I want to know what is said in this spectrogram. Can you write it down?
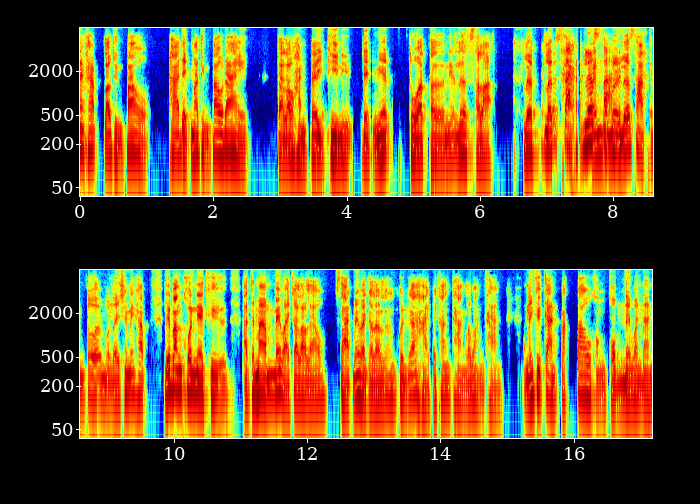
นะครับ เราถึงเป้าพาเด็กมาถึงเป้าได้ แต่เราหันไปอีกทีนี่เด็กเนี่ยตัวเตอร์เนี่ยเลือดสลัดเลือดเลือดสาดเลือดเต็มหมสาดดเลยเลือดสาดเต็มตัวไปหมดเลยใช่ไหมครับ หรือบางคนเนี่ยคืออาจจะมาไม่ไหวกับเราแล้วสาดไม่ไหวกับเราแล้วบางคนก็หายไปข้างทางระหว่างทางอันนั้นคือการปักเป้าของผมในวันนั้น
